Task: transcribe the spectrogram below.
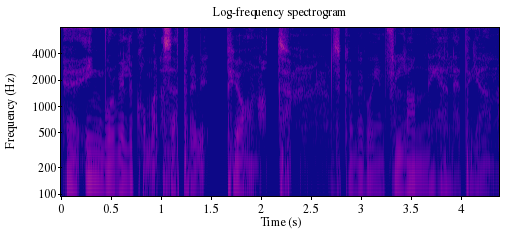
Eh, Ingvor ville komma och sätta dig vid pianot. Nu ska vi gå in för landning här lite grann.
